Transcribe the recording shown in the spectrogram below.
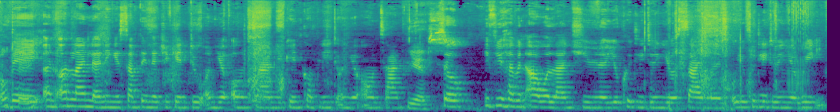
Okay. They, an online learning is something that you can do on your own time. You can complete on your own time. Yes. So if you have an hour lunch, you know you're quickly doing your assignment or you're quickly doing your reading.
